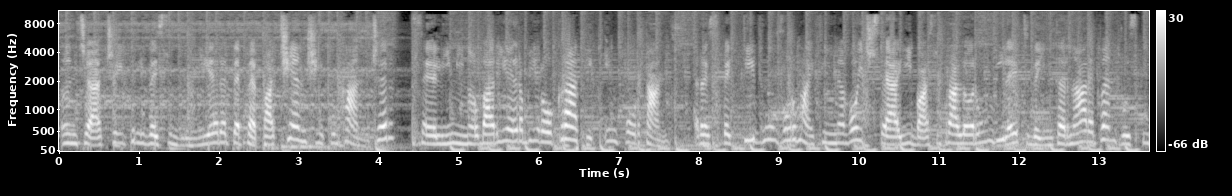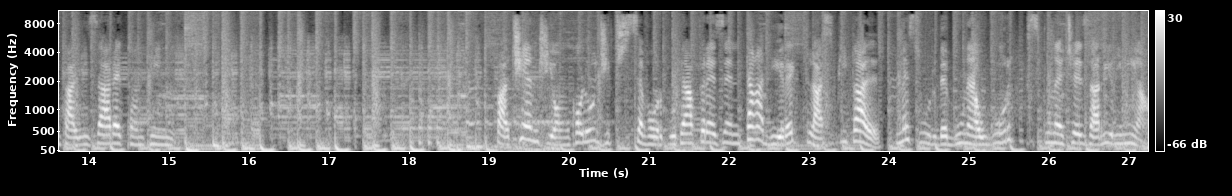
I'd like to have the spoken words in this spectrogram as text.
În ceea ce îi prive subliniere pe pacienții cu cancer, se elimină o barieră birocratic important, respectiv nu vor mai fi nevoiți să aibă asupra lor un bilet de internare pentru spitalizare continuă. Pacienții oncologici se vor putea prezenta direct la spital, mesuri de bun augur, spune Cezar Irimia,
